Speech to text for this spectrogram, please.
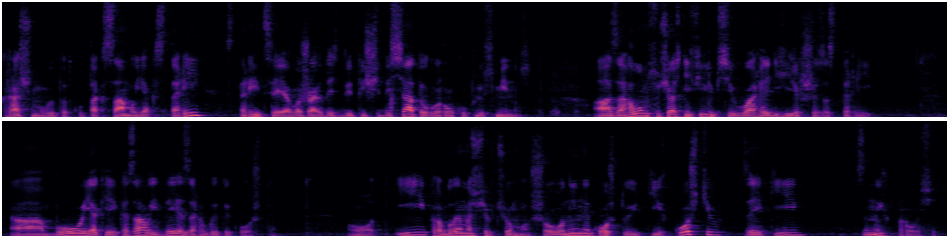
кращому випадку так само, як старі. Старі це я вважаю десь 2010 року плюс-мінус. А загалом сучасні Філіпсі варять гірше за старі. Бо, як я і казав, ідея заробити кошти. От. І проблема ще в чому? Що вони не коштують тих коштів, за які за них просять.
